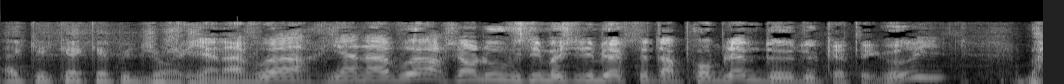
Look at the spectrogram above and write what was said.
avec quelqu'un qui a plus de jambes. Rien à voir, rien à voir, Jean-Loup. Vous imaginez bien que c'est un problème de, de catégorie. Bah,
